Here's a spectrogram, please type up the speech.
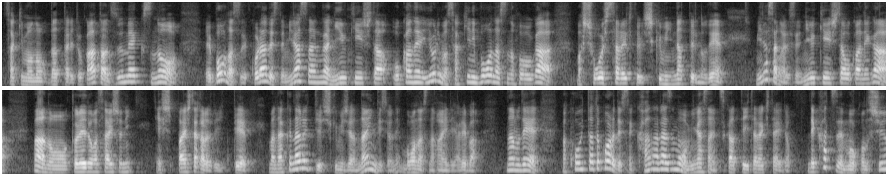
先物だったりとかあとは ZoomX のボーナスこれはですね皆さんが入金したお金よりも先にボーナスの方がま消費されるという仕組みになっているので皆さんがですね入金したお金が、まあ、あのトレードが最初に失敗したからといって、まあ、なくなるっていう仕組みじゃないんですよねボーナスの範囲でやれば。なので、まあ、こういったところはですね必ずもう皆さんに使っていただきたいと。でかつもうこの週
